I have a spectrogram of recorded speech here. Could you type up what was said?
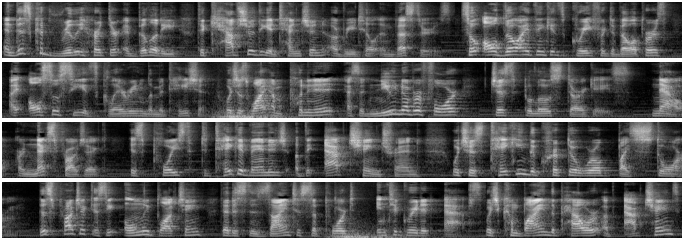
and this could really hurt their ability to capture the attention of retail investors. So although I think it's great for developers, I also see its glaring limitation, which is why I'm putting it as a new number 4 just below Stargaze. Now, our next project is poised to take advantage of the app chain trend, which is taking the crypto world by storm. This project is the only blockchain that is designed to support integrated apps, which combine the power of app chains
